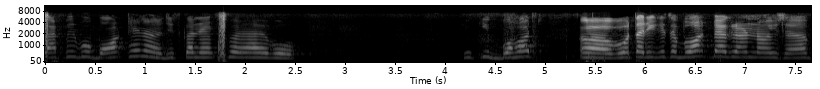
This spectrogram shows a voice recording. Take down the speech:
या फिर वो बॉट है ना जिसका नेट खोया है वो। क्योंकि बहुत आ, वो तरीके से बहुत बैकग्राउंड नॉइस है अब।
